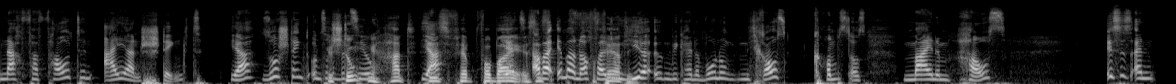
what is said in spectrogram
nach verfaulten Eiern stinkt. Ja, so stinkt unsere Gestunken Beziehung. hat, Ja, sie ist vorbei. Jetzt aber ist immer noch, weil fertig. du hier irgendwie keine Wohnung nicht rauskommst aus meinem Haus. Ist es, ein,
